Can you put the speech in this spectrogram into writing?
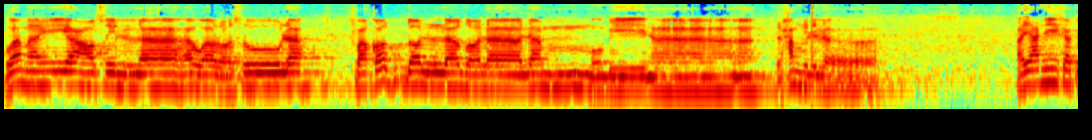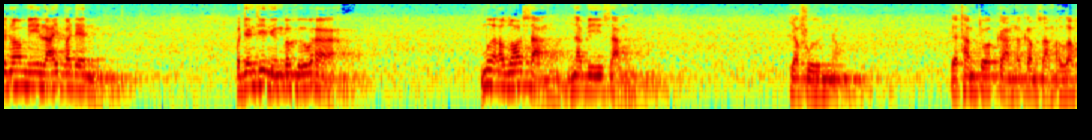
ومن يعص الله ورسوله فقد ضل ضلالا مبينا الحمد لله อายานี้ครับพี่น้องมีหลายประเด็น ประเด็นที่หนึ่งก็คือว่า เมื่ออัลลอฮ์สั่ง นบีสั่ง อย่าฝืนอย่าทำตัวกลางกับคำสั่งอัลลอฮ์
